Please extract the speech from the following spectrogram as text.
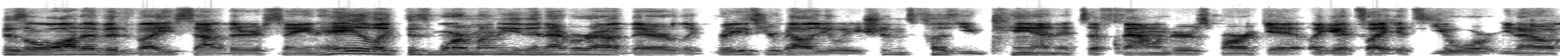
there's a lot of advice out there saying, hey, like there's more money than ever out there. Like raise your valuations because you can. It's a founder's market. Like it's like it's your, you know,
